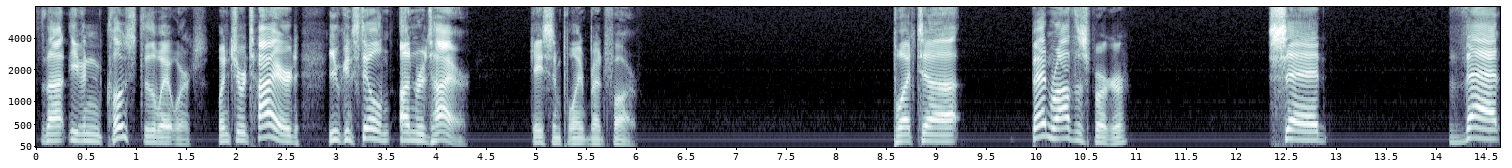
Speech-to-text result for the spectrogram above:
It's not even close to the way it works. Once you're retired, you can still unretire. Case in point, Brett Favre. But uh, Ben Roethlisberger said that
